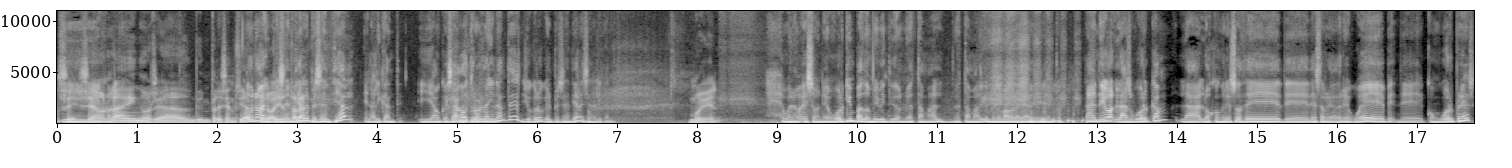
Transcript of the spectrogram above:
Sí, Y- sea online o sea en presencial, no, no, pero el presencial, el presencial en Alicante. Y aunque se haga otro online antes, yo creo que el presencial es en Alicante. Muy bien. Eh, Bueno, eso, networking para el 2022 no está mal, no está mal que empecemos a hablar ya de eventos. También digo, las WordCamp, la- los congresos de, de desarrolladores web de- con WordPress,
